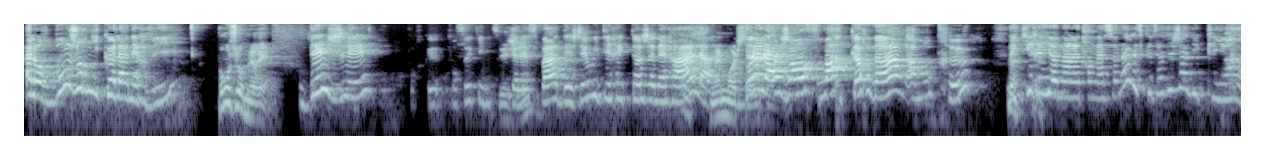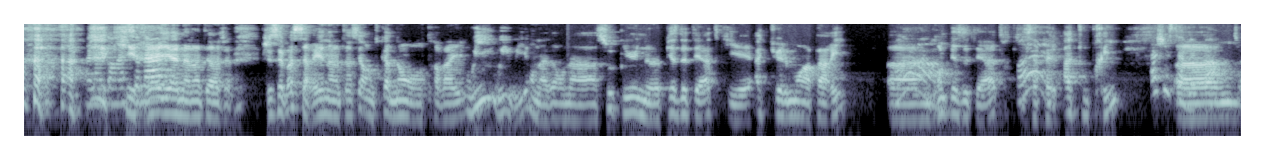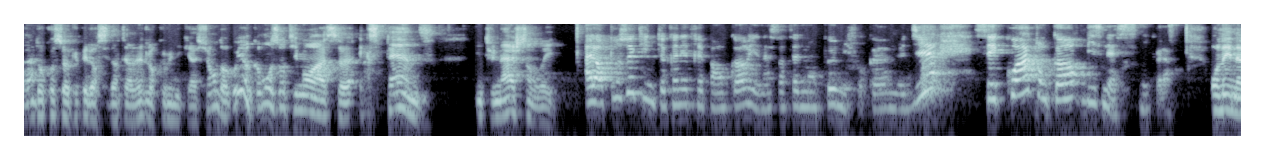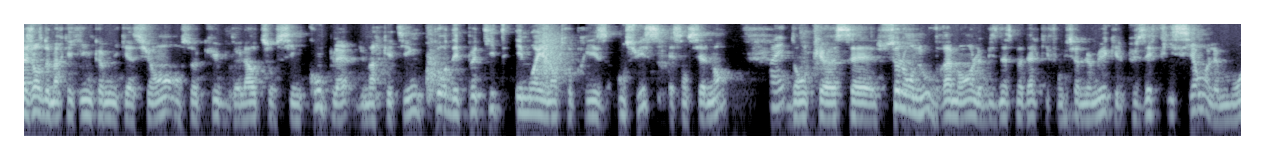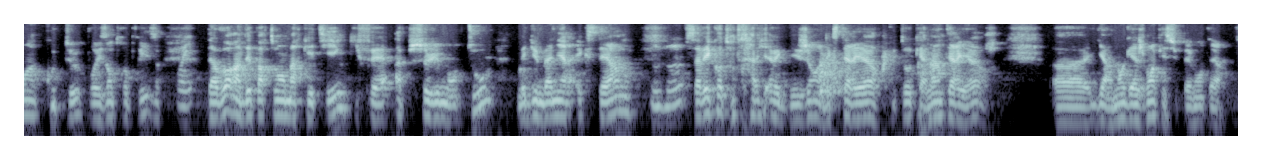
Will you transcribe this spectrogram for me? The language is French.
Alors, bonjour Nicolas Nervi. Bonjour Muriel. DG, pour, que- pour ceux qui ne DG. connaissent pas, DG, oui, directeur général moi, de l'agence Smart Corner à Montreux, mais qui rayonne à l'international. Est-ce que tu as déjà du client en fait, à Qui rayonne à l'international. Je sais pas si ça rayonne à l'international. En tout cas, non, on travaille. Oui, oui, oui. On a, on a soutenu une pièce de théâtre qui est actuellement à Paris. euh, Ah. Une grande pièce de théâtre qui Ouais. s'appelle À tout prix. Ah, je savais pas. Euh, donc, on s'est occupé de leur site internet, de leur communication. Donc, oui, on commence gentiment à se expand internationally. Alors, pour ceux qui ne te connaîtraient pas encore, il y en a certainement peu, mais il faut quand même le dire. C'est quoi ton core business, Nicolas? On est une agence de marketing communication. On s'occupe de l'outsourcing complet du marketing pour des petites et moyennes entreprises en Suisse, essentiellement. Oui. Donc, euh, c'est selon nous vraiment le business model qui fonctionne le mieux, qui est le plus efficient, le moins coûteux pour les entreprises, Oui. d'avoir un département marketing qui fait absolument tout, mais d'une manière externe. Mhm. Vous savez, quand on travaille avec des gens à l'extérieur plutôt qu'à l'intérieur, il y a un engagement qui est supplémentaire.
